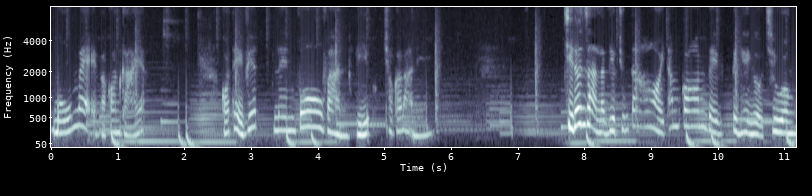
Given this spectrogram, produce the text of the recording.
bố mẹ và con cái ạ, có thể viết lên vô vàn ký ức cho các bạn ấy chỉ đơn giản là việc chúng ta hỏi thăm con về tình hình ở trường.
